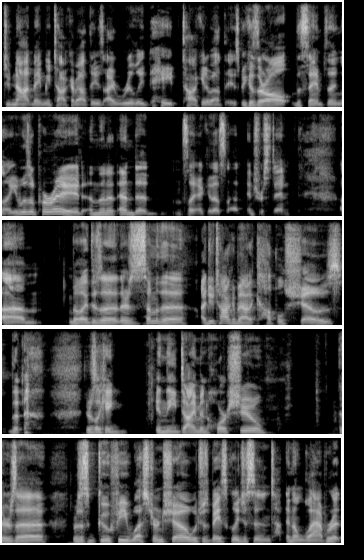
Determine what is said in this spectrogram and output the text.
Do not make me talk about these. I really hate talking about these because they're all the same thing like it was a parade and then it ended. It's like okay that's not interesting. Um but like there's a there's some of the i do talk about a couple shows that there's like a in the diamond horseshoe there's a there was this goofy western show which was basically just an, an elaborate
